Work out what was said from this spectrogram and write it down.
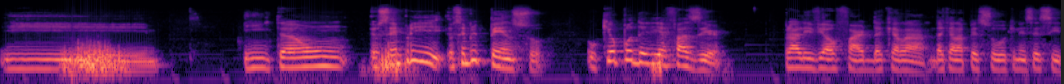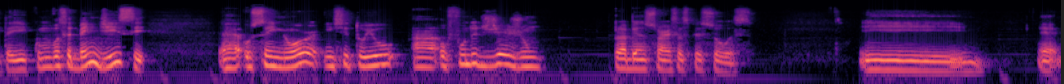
e então eu sempre eu sempre penso o que eu poderia fazer para aliviar o fardo daquela daquela pessoa que necessita. E como você bem disse, é, o Senhor instituiu a, o fundo de jejum para abençoar essas pessoas. E é,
